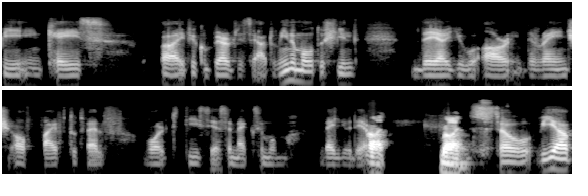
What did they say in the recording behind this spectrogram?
be in case, uh, if you compare it with the Arduino Motor Shield, there you are in the range of 5 to 12 volt DC as a maximum value there. Right. Right. So we are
